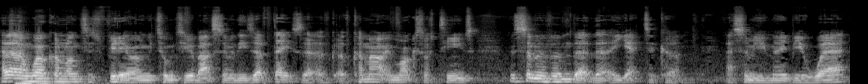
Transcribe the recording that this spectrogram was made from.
Hello and welcome along to this video. I'm going to be talking to you about some of these updates that have, have come out in Microsoft Teams and some of them that, that are yet to come. As some of you may be aware,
